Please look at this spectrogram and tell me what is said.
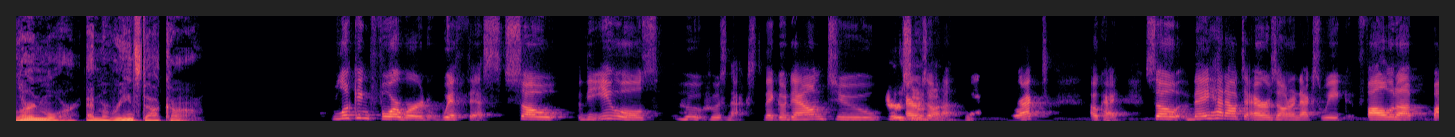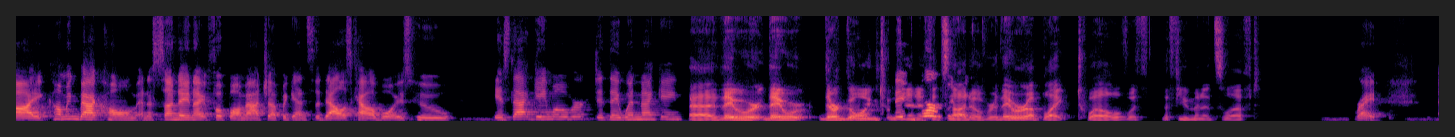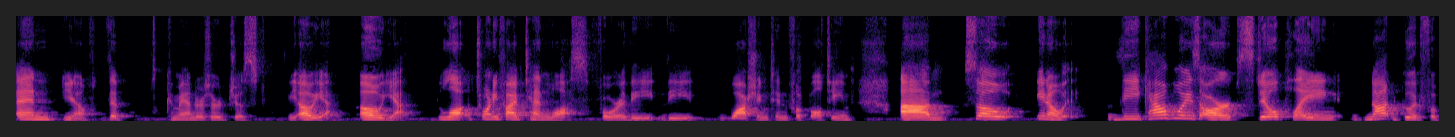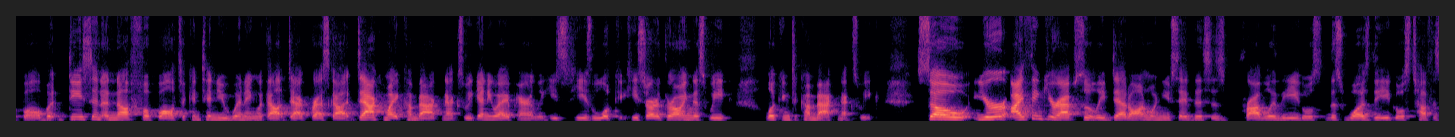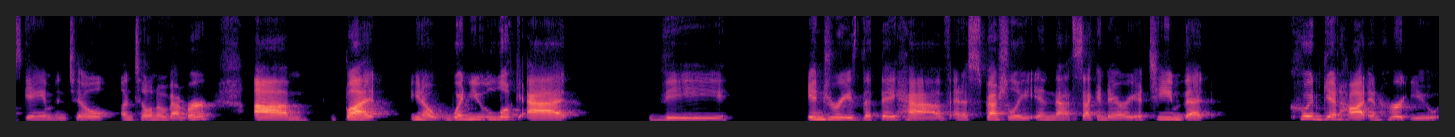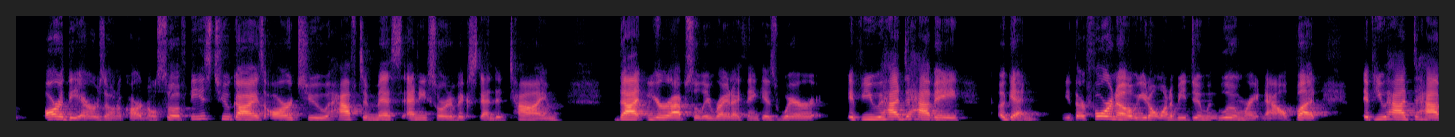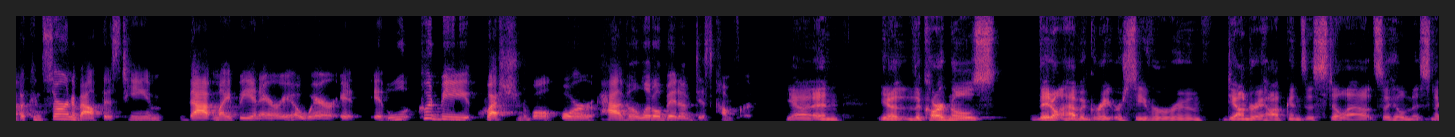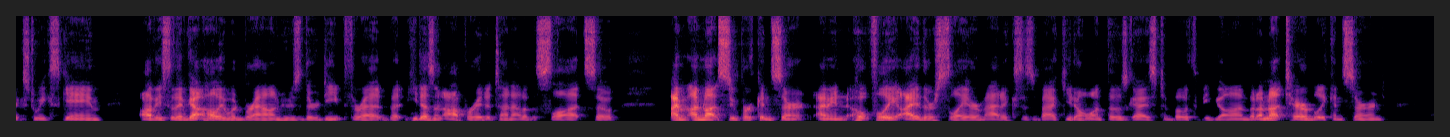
Learn more at marines.com. Looking forward with this. So the Eagles, who who's next? They go down to Arizona. Arizona correct? Okay. So they head out to Arizona next week, followed up by coming back home in a Sunday night football matchup against the Dallas Cowboys, who is that game over? Did they win that game? Uh, they were they were they're going to They win if were it's not over. They were up like 12 with a few minutes left. Right. And, you know, the commanders are just, oh, yeah. Oh, yeah. Lo- 25-10 loss for the the Washington football team. Um, so, you know, the Cowboys are still playing not good football, but decent enough football to continue winning without Dak Prescott. Dak might come back next week anyway. Apparently, he's he's looking. He started throwing this week, looking to come back next week. So you're, I think you're absolutely dead on when you say this is probably the Eagles. This was the Eagles' toughest game until until November. Um, but you know, when you look at the injuries that they have, and especially in that secondary, a team that could get hot and hurt you are the Arizona Cardinals. So if these two guys are to have to miss any sort of extended time, that you're absolutely right, I think, is where if you had to have a, again, they're 4 0, you don't want to be doom and gloom right now. But if you had to have a concern about this team, that might be an area where it it could be questionable or have a little bit of discomfort. Yeah, and you know the Cardinals they don't have a great receiver room. DeAndre Hopkins is still out, so he'll miss next week's game. Obviously, they've got Hollywood Brown, who's their deep threat, but he doesn't operate a ton out of the slot. So I'm I'm not super concerned. I mean, hopefully either Slay or Maddox is back. You don't want those guys to both be gone, but I'm not terribly concerned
